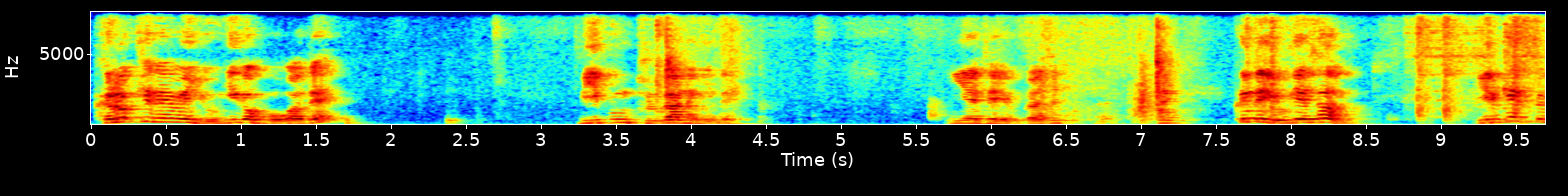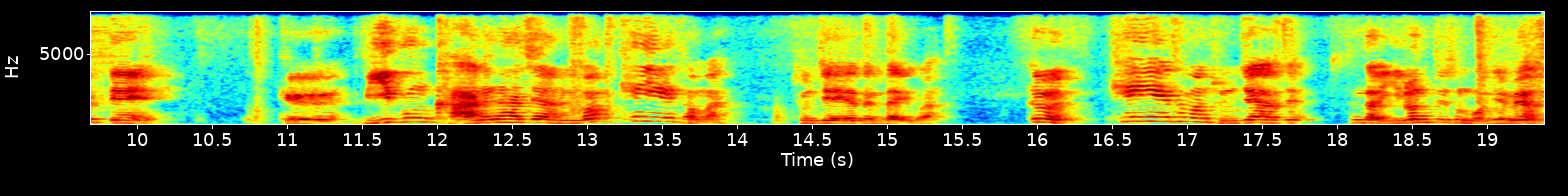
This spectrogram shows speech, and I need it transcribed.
그렇게 되면 여기가 뭐가 돼? 미분 불가능이 돼. 이해돼 여기까지? 네? 근데 여기에선 이렇게 쓸 때 그 미분 가능하지 않은 건 K에서만 존재해야 된다 이거야. 그러면 K에서만 존재하지 한다 이런 뜻은 뭐냐면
